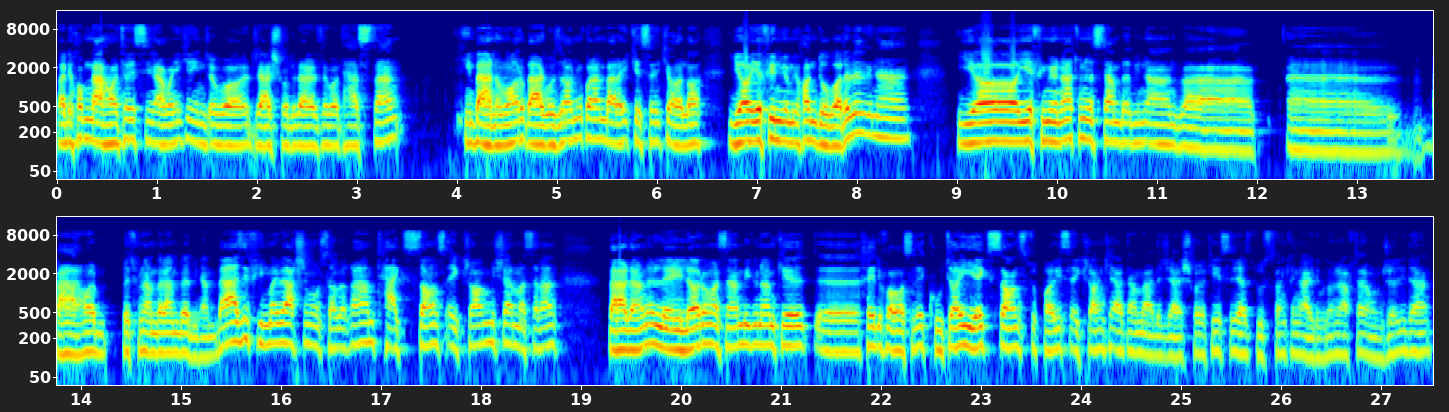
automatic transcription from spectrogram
ولی خب نهادهای سینمایی که اینجا با جشنواره در ارتباط هستن این برنامه ها رو برگزار می‌کنن برای کسایی که حالا یا یه فیلمی رو می‌خوان دوباره ببینن یا یه فیلمی رو نتونستن ببینن و به هر حال بتونن برن ببینن. بعضی فیلم های بخش مسابقه هم تکسانس اکرام میشن. مثلا بردران لیلا رو مثلا می‌دونم که خیلی فاصله کوتاهی یک سانس تو پاریس اکران کردن بعد جشنواره که سری از دوستان که ندیده بودن رفتن اونجا دیدن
